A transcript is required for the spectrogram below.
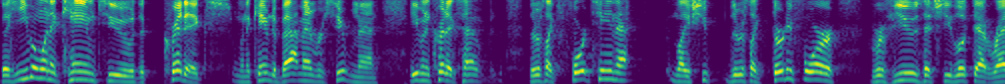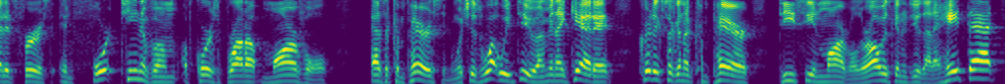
like even when it came to the critics, when it came to Batman vs Superman, even critics have there was like 14 like she there was like 34 reviews that she looked at right at first and 14 of them of course brought up marvel as a comparison which is what we do. I mean i get it. Critics are going to compare dc and marvel. They're always going to do that. I hate that.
